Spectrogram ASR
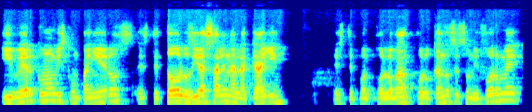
y ver cómo mis compañeros este, todos los días salen a la calle este, colocándose su uniforme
